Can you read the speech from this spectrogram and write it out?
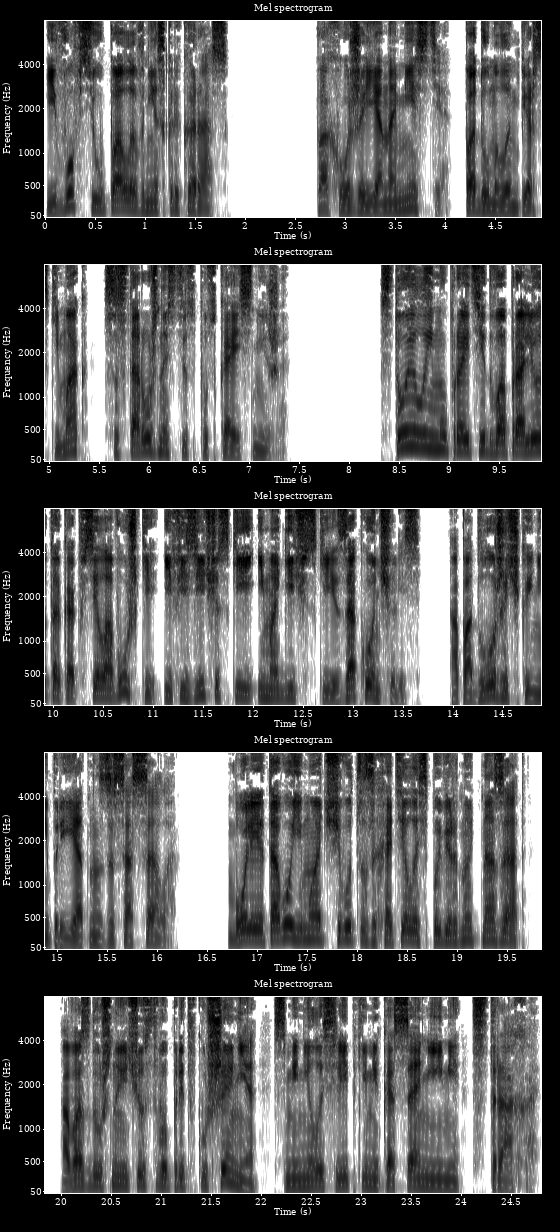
и вовсе упала в несколько раз. Похоже, я на месте, подумал имперский маг, с осторожностью спускаясь ниже. Стоило ему пройти два пролета, как все ловушки, и физические, и магические, закончились, а под ложечкой неприятно засосало. Более того, ему от чего-то захотелось повернуть назад, а воздушное чувство предвкушения сменилось липкими касаниями страха.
